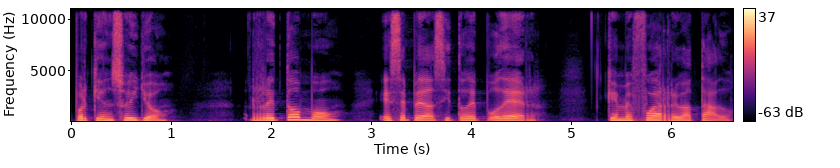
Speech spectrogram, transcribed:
por quién soy yo, retomo ese pedacito de poder que me fue arrebatado.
